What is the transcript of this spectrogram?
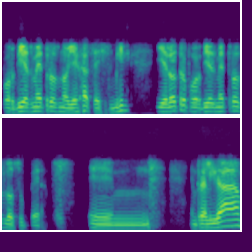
por 10 metros no llega a 6000 y el otro por 10 metros lo supera. Em, en realidad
